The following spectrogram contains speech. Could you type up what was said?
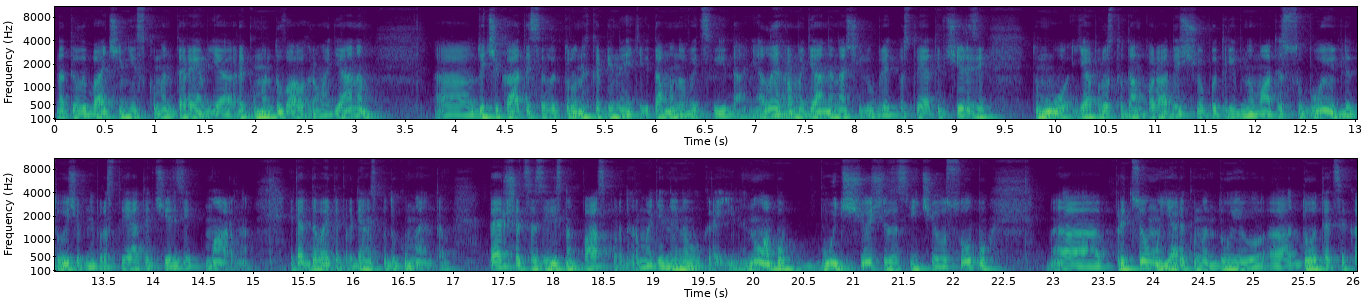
на телебаченні з коментарем. Я рекомендував громадянам е, дочекатися електронних кабінетів і там оновити свої дані. Але громадяни наші люблять постояти в черзі. Тому я просто дам поради, що потрібно мати з собою для того, щоб не простояти в черзі марно. І так, давайте пройдемось по документам. Перше, це, звісно, паспорт громадянина України. Ну або будь-що, що засвідчує особу. При цьому я рекомендую до ТЦК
